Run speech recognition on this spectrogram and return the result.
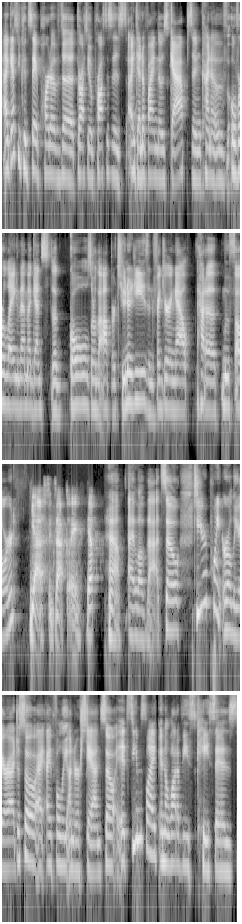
I guess you could say part of the Thrasio process is identifying those gaps and kind of overlaying them against the goals or the opportunities and figuring out how to move forward. Yes, exactly. Yep. Yeah, I love that. So, to your point earlier, uh, just so I, I, fully understand, so it seems like in a lot of these cases,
